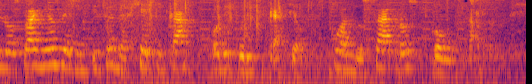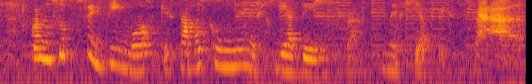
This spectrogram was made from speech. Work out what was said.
los baños de limpieza energética o de purificación, cuándo usarlos, cómo usarlos. Cuando nosotros sentimos que estamos con una energía densa, energía pesada,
